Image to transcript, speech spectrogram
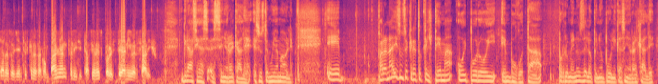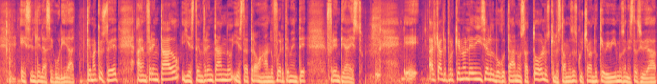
y a los oyentes que nos acompañan. Felicitaciones por este aniversario. Gracias, señor alcalde. Es usted muy amable. Eh, para nadie es un secreto que el tema hoy por hoy en Bogotá, por lo menos de la opinión pública, señor alcalde, es el de la seguridad. Tema que usted ha enfrentado y está enfrentando y está trabajando fuertemente frente a esto. Eh, alcalde, ¿por qué no le dice a los bogotanos, a todos los que lo estamos escuchando, que vivimos en esta ciudad,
